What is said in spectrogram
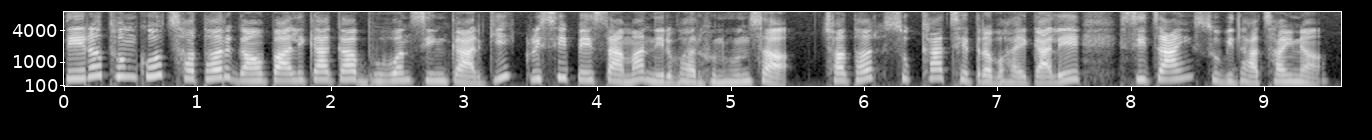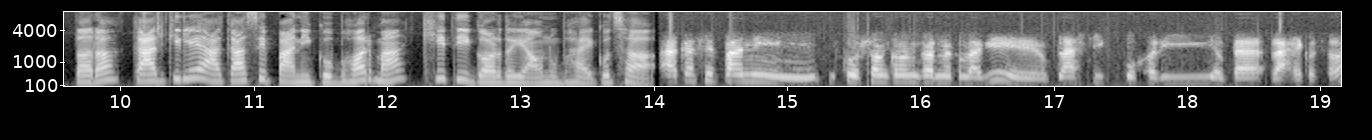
तेह्रथुमको छथर गाउँपालिकाका भुवन सिंह कार्की कृषि पेसामा निर्भर हुनुहुन्छ। छथर सुक्खा क्षेत्र भएकाले सिँचाइ सुविधा छैन। तर कार्कीले आकाशे पानीको भरमा खेती गर्दै आउनु भएको छ। आकाशे पानीको सङ्कलन गर्नको लागि प्लास्टिक पोखरी एउटा राखेको छ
